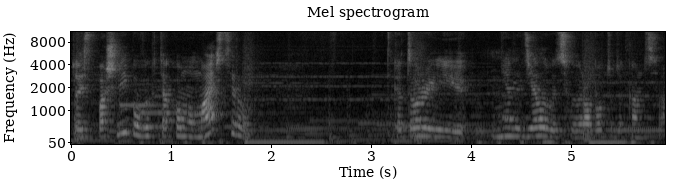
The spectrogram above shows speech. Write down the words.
То есть пошли бы вы к такому мастеру, который не доделывает свою работу до конца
